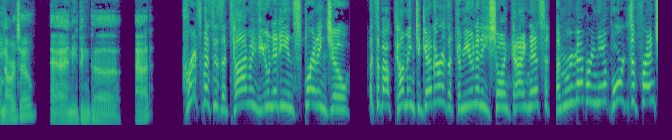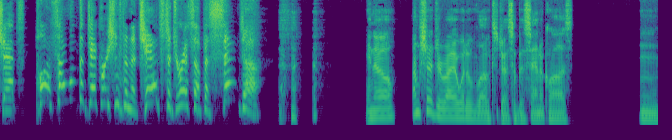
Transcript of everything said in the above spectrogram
Naruto, anything to add? Christmas is a time of unity and spreading, Joe. It's about coming together as a community, showing kindness, and remembering the importance of friendships. Plus, I love the decorations and the chance to dress up as Santa. You know, I'm sure Jiraiya would have loved to dress up as Santa Claus. Hmm.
